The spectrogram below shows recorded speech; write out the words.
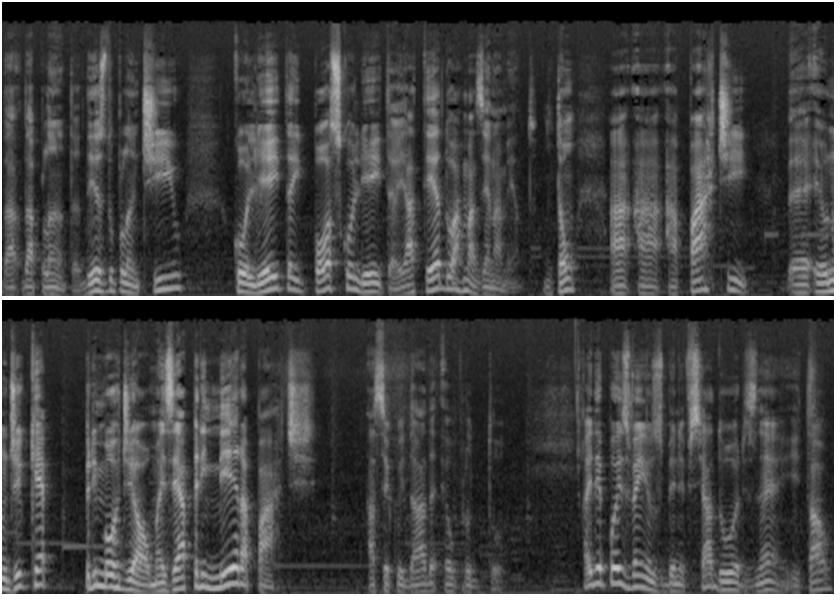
da, da planta, desde o plantio, colheita e pós-colheita, e até do armazenamento. Então, a, a, a parte, é, eu não digo que é primordial, mas é a primeira parte a ser cuidada é o produtor. Aí depois vem os beneficiadores, né, e tal,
